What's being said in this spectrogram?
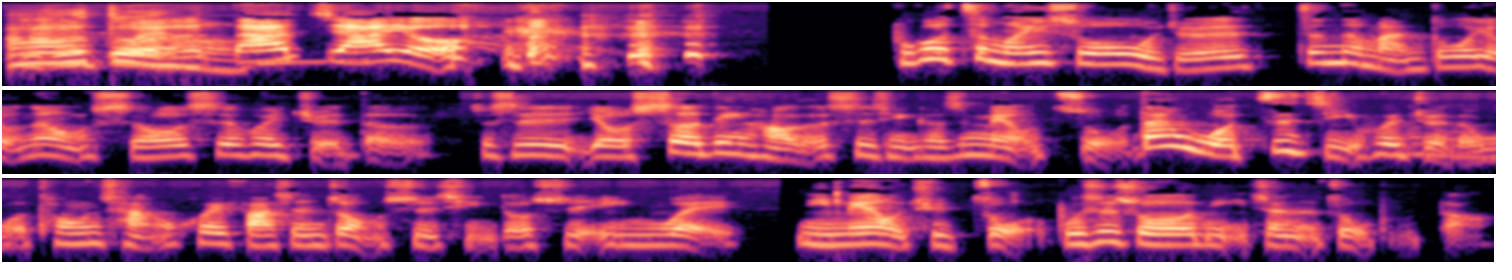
啊，对了，大家加油！不过这么一说，我觉得真的蛮多有那种时候是会觉得，就是有设定好的事情，可是没有做。但我自己会觉得，我通常会发生这种事情，都是因为你没有去做，不是说你真的做不到。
